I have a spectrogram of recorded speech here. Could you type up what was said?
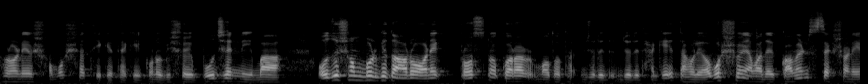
ধরনের সমস্যা থেকে থাকে, কোনো বিষয়ে বোঝেননি বা অজু সম্পর্কিত আরও অনেক প্রশ্ন করার মতো যদি যদি থাকে, তাহলে অবশ্যই আমাদের কমেন্ট সেকশনে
